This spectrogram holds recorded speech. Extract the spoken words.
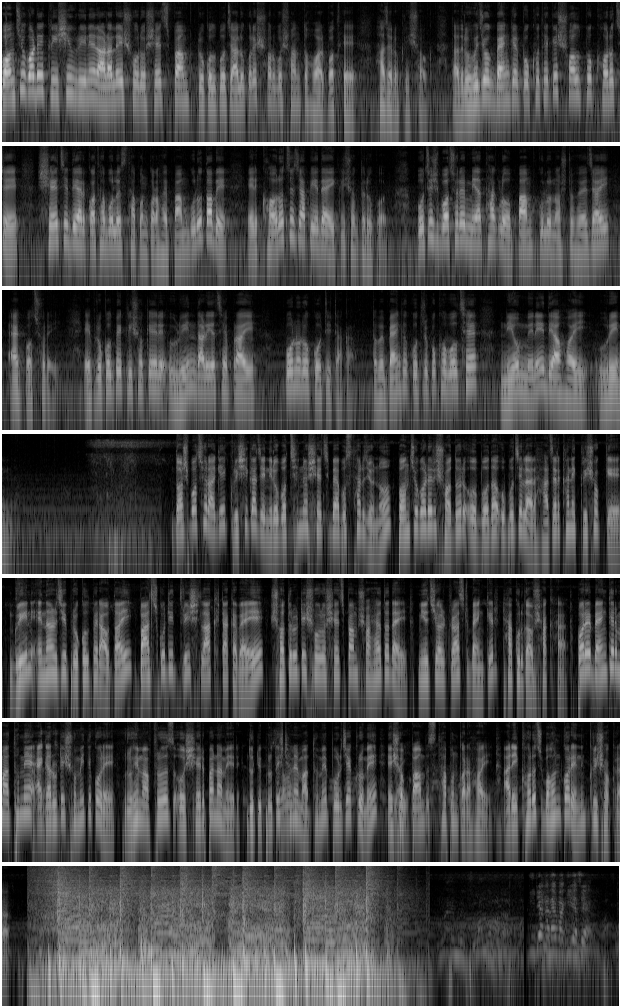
পঞ্চগড়ে কৃষি ঋণের আড়ালে সৌরসেচ পাম্প প্রকল্প চালু করে সর্বশান্ত হওয়ার পথে হাজারো কৃষক। তাদের অভিযোগ, ব্যাংকের পক্ষ থেকে স্বল্প খরচে সেচ দেওয়ার কথা বলে স্থাপন করা হয় পাম্পগুলো, তবে এর খরচে চাপিয়ে দেয় কৃষকদের উপর। পঁচিশ বছরের মেয়াদ থাকলেও পাম্পগুলো নষ্ট হয়ে যায় এক বছরেই। এই প্রকল্পে কৃষকের ঋণ দাঁড়িয়েছে প্রায় পনেরো কোটি টাকা। তবে ব্যাংক কর্তৃপক্ষ বলছে, নিয়ম মেনেই দেওয়া হয় ঋণ। দশ বছর আগে কৃষিকাজে নিরবচ্ছিন্ন সেচ ব্যবস্থার জন্য পঞ্চগড়ের সদর ও বোদা উপজেলার হাজারখানেক কৃষককে গ্রিন এনার্জি প্রকল্পের আওতায় পাঁচ কোটি ত্রিশ লাখ টাকা ব্যয়ে সতেরোটি সৌর সেচ পাম্প সহায়তা দেয় মিউচুয়াল ট্রাস্ট ব্যাংকের ঠাকুরগাঁও শাখা। পরে ব্যাংকের মাধ্যমে এগারোটি সমিতি করে রহিম আফরোজ ও শেরপা নামের দুটি প্রতিষ্ঠানের মাধ্যমে পর্যায়ক্রমে এসব পাম্প স্থাপন করা হয়। আর এই খরচ বহন করেন কৃষকরা।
